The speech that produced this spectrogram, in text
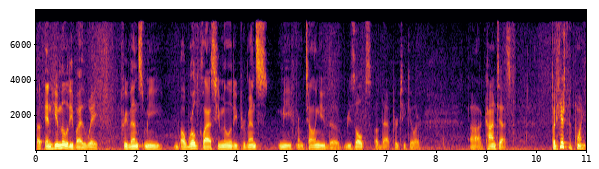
uh, and humility, by the way, prevents me a world class humility prevents me from telling you the results of that particular uh, contest. But here's the point.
